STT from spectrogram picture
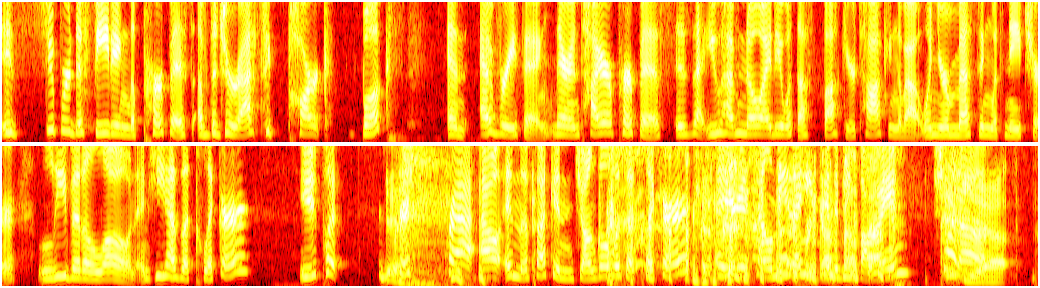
is super defeating the purpose of the Jurassic Park books and everything. Their entire purpose is that you have no idea what the fuck you're talking about when you're messing with nature. Leave it alone. And he has a clicker. You put Chris Pratt out in the fucking jungle with a clicker and you're gonna tell me that he's gonna be fine? Shut up. Yeah.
